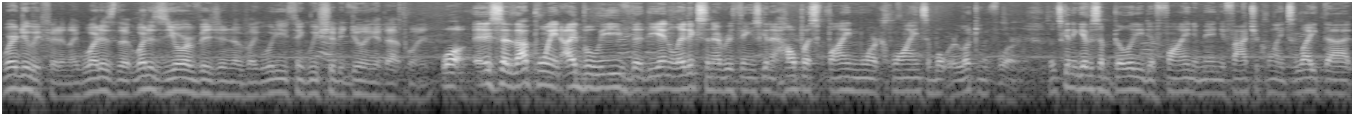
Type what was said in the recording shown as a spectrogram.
Where do we fit in? Like, what is the what is your vision of like what do you think we should be doing at that point? Well, as I said, at that point, I believe that the analytics and everything is going to help us find more clients of what we're looking for. So it's going to give us ability to find and manufacture clients like that,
